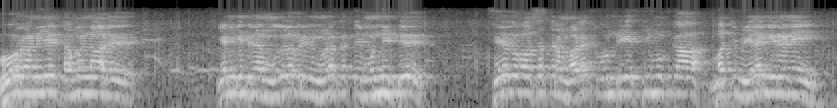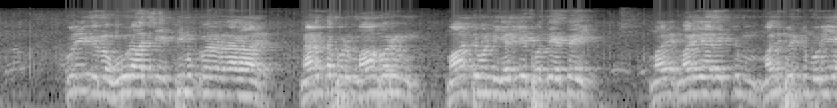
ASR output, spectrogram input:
ஓரணியில் தமிழ்நாடு என்கின்ற முதல்வரின் முழக்கத்தை முன்னிட்டு சேதுவாசத்திரம் வடக்கு ஒன்றிய திமுக மற்றும் இளைஞரணி குறிக்கிற ஊராட்சி திமுகவினரால் நடத்தப்படும் மாபெரும் மாட்டு வண்டி எல்கை பந்தயத்தை ம- மரியாதைக்கும் மதிப்பிற்கும் உரிய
